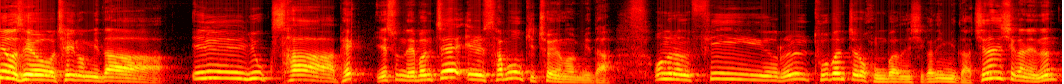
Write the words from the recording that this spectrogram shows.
안녕하세요. 최인호입니다. 164, 164번째 135 기초영어입니다. 오늘은 feel을 두 번째로 공부하는 시간입니다. 지난 시간에는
